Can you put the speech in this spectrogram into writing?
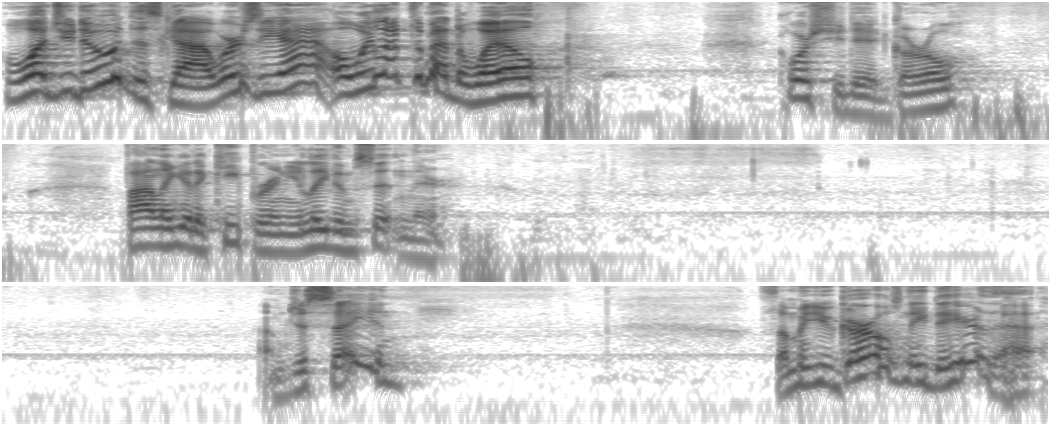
What'd you do with this guy? Where's he at? Oh, we left him at the well course you did, girl. Finally get a keeper and you leave him sitting there. I'm just saying. Some of you girls need to hear that.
